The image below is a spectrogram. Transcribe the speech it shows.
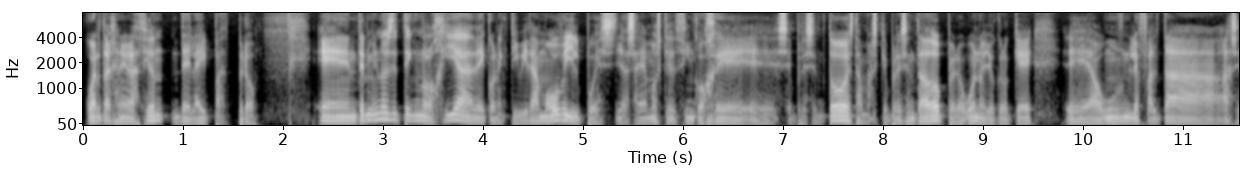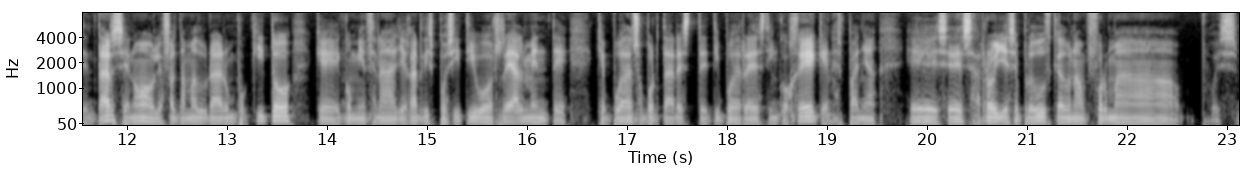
cuarta generación del iPad Pro. En términos de tecnología de conectividad móvil, pues ya sabemos que el 5G eh, se presentó, está más que presentado, pero bueno, yo creo que eh, aún le falta asentarse, ¿no? Aún le falta madurar un poquito, que comiencen a llegar dispositivos realmente que puedan soportar este tipo de redes 5G, que en España se desarrolle, se produzca de una forma pues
